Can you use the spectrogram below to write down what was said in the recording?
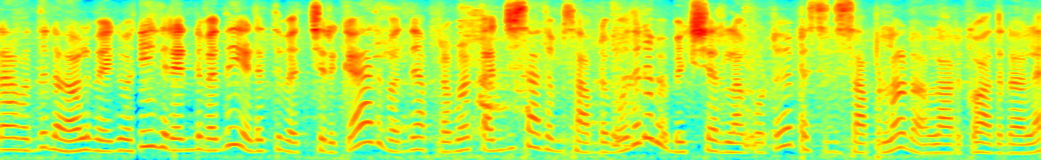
நான் வந்து நாலு வேக வச்சு இது ரெண்டு வந்து எடுத்து வச்சுருக்கேன். அது வந்து அப்புறமா கஞ்சி சாதம் சாப்பிடும்போது நம்ம மிக்சர்லாம் போட்டு பிசைஞ்சு சாப்பிட்லாம். நல்லாயிருக்கும் அதனால்.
